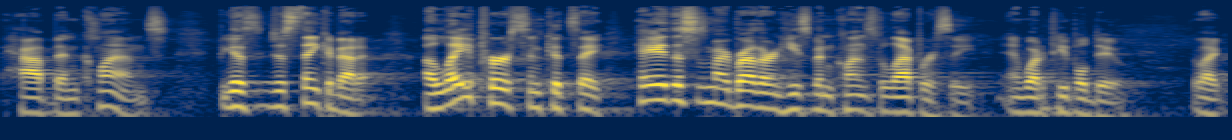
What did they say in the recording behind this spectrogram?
have been cleansed. Because just think about it. A layperson could say, Hey, this is my brother and he's been cleansed of leprosy. And what do people do? They're like,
